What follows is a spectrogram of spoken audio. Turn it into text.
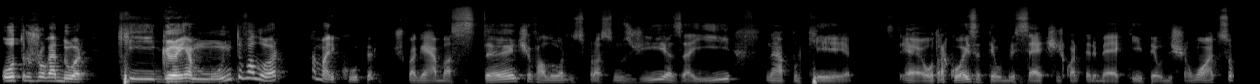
Outro jogador que ganha muito valor a Mari Cooper, acho que vai ganhar bastante valor nos próximos dias aí, né? Porque é outra coisa ter o Brissett de quarterback e ter o Deshaun Watson,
